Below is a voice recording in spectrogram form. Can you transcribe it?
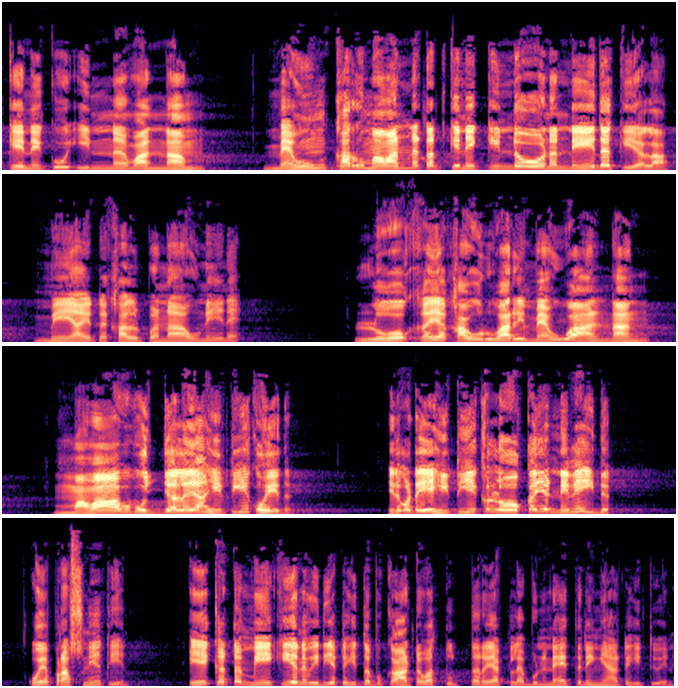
කෙනෙකු ඉන්නවන්නම් මැවුම් කරු මවන්නටත් කෙනෙක් ඉන්ඩ ඕන නේද කියලා මේ අයට කල්පනා වුණේ නෑ. ලෝකය කවුරුහරි මැව්වා නං මවාව පුද්ගලය හිටිය කොහේද. එතකොට ඒ හිටියක ලෝකය නෙවෙයිද. ඔය ප්‍රශ්නය තියෙන්. ඒකට මේ කියන විදියට හිතපු කාටවත් උත්තරයක් ලැබුණ නෑ එතනින් යාට හිතුවෙන.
